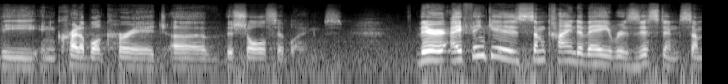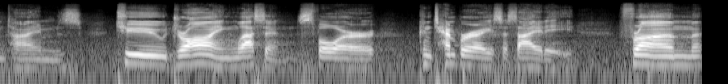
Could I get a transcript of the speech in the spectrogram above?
the incredible courage of the Scholl siblings. there, I think, is some kind of a resistance sometimes to drawing lessons for contemporary society from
